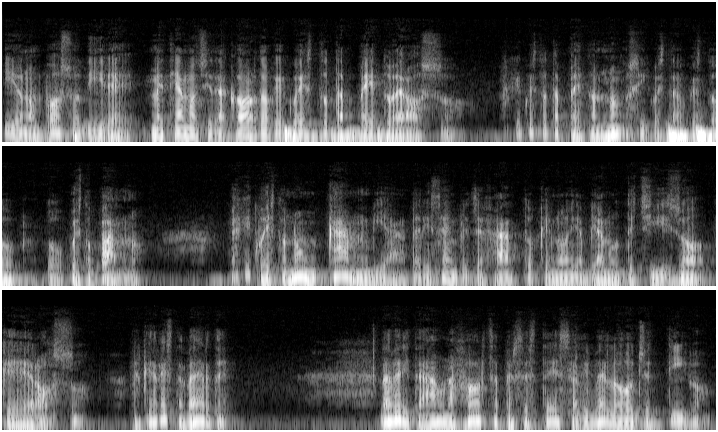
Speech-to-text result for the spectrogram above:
Io non posso dire mettiamoci d'accordo che questo tappeto è rosso, perché questo tappeto non, sì, questo, questo, questo panno, perché questo non cambia per il semplice fatto che noi abbiamo deciso che è rosso, perché resta verde. La verità ha una forza per se stessa a livello oggettivo,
